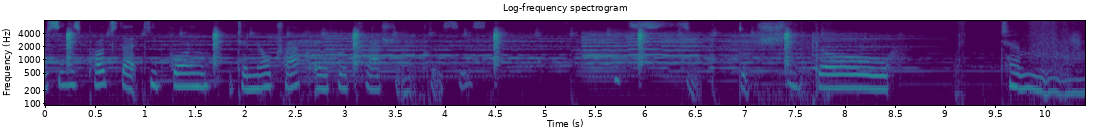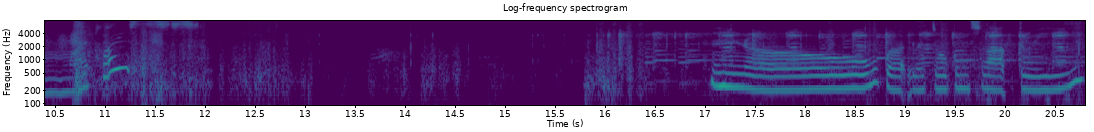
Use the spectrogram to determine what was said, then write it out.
you see these parts that keep going to no track are her crashing places. Let's see. Did she go to my place? No, but let's open slot three.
